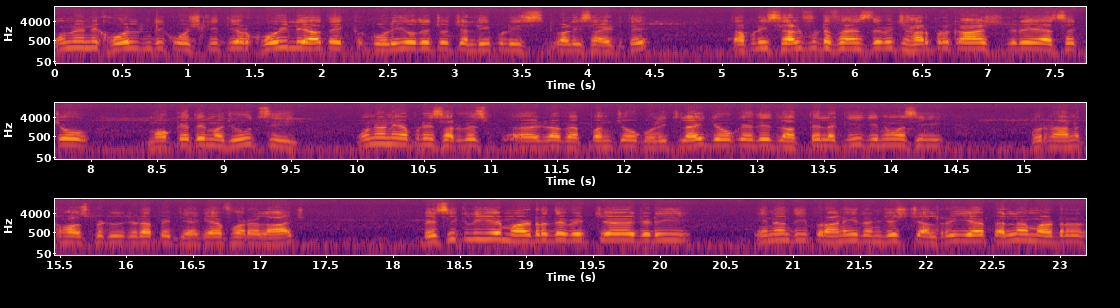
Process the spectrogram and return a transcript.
ਉਹਨੇ ਨੇ ਖੋਲ੍ਹਣ ਦੀ ਕੋਸ਼ਿਸ਼ ਕੀਤੀ ਔਰ ਖੋਹ ਲਿਆ ਤੇ ਇੱਕ ਗੋਲੀ ਉਹਦੇ ਚੋਂ ਚੱਲੀ ਪੁਲਿਸ ਵਾਲੀ ਸਾਈਡ ਤੇ। ਤਾਂ ਆਪਣੀ ਸੈਲਫ ਡਿਫੈਂਸ ਦੇ ਵਿੱਚ ਹਰ ਪ੍ਰਕਾਸ਼ ਜਿਹੜੇ ਐਸਐਚਓ ਮੌਕੇ ਤੇ ਮੌਜੂਦ ਸੀ ਉਹਨਾਂ ਨੇ ਆਪਣੇ ਸਰਵਿਸ ਜਿਹੜਾ ਵੈਪਨ ਚੋਂ ਗੋਲੀ ਚਲਾਈ, ਜੋ ਕਿ ਇਹਦੇ ਲੱਤ ਤੇ ਲੱਗੀ, ਜਿਹਨੂੰ ਅਸੀਂ ਗੁਰੂ ਨਾਨਕ ਹਸਪੀਟਲ ਜਿਹੜਾ ਭੇਜਿਆ ਗਿਆ ਫॉर ਇਲਾਜ। ਬੇਸਿਕਲੀ ਇਹ ਮਰਡਰ ਦੇ ਵਿੱਚ ਜਿਹੜੀ ਇਹਨਾਂ ਦੀ ਪੁਰਾਣੀ ਰੰਜਿਸ਼ ਚੱਲ ਰਹੀ ਹੈ, ਪਹਿਲਾ murder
